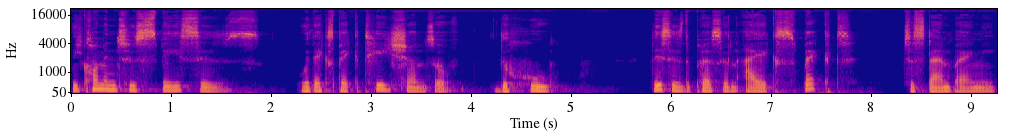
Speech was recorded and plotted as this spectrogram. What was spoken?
we come into spaces with expectations of the who. This is the person I expect to stand by me.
